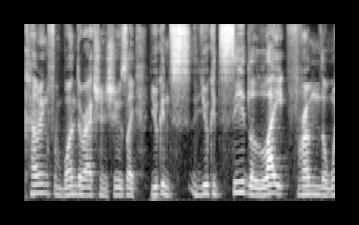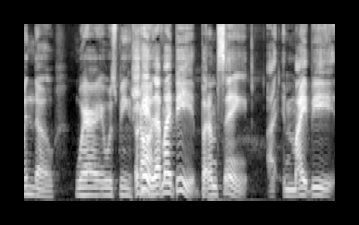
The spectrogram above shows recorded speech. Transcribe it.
coming from one direction. She was like you can you could see the light from the window where it was being shot. Okay, that might be, but I'm saying I, it might be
